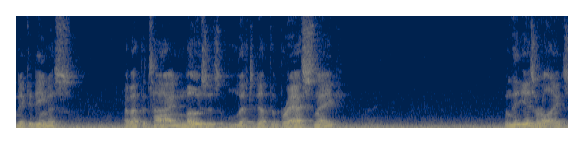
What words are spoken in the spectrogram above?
Nicodemus about the time Moses lifted up the brass snake when the Israelites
